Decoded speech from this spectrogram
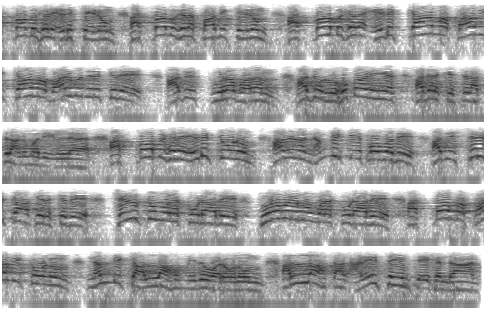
அஸ்பாபுகளை எடுக்கலும் அஸ்பாபுகளை பாவிக்கலும் அஸ்பாபுகளை எடுக்காம பாவிக்காம வாழ்வது இருக்குது அது துறவரம். அது ருபானியத் அதற்கு இஸ்லாத்தில் அனுமதி இல்ல. அஸ்பாபுகளை எடுக்கணும். அதுல நம்பிக்கை போவது. அது சிறுக்காக இருக்குது. சிறுக்கும் வரக்கூடாது. துறவரமும் வரக்கூடாது. அஸ்பாப பாவிக்கணும். நம்பிக்கை அல்லாஹும் மீது வரணும். அல்லாஹ் தான் அனைத்தையும் செய்கின்றான்.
